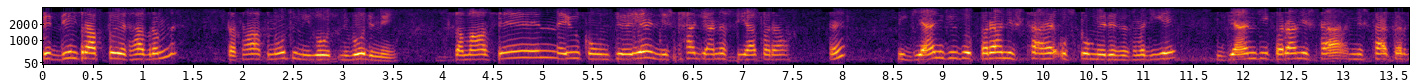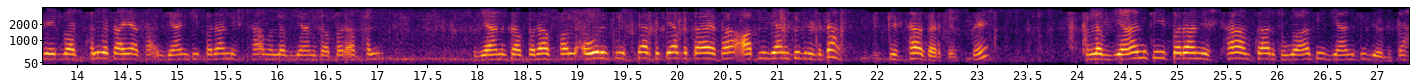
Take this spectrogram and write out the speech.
सिद्धि प्राप्त यथा ब्रह्म तथा अपनोत निबोध में समासेन निष्ठा ज्ञान सिया परा। है? ज्ञान की जो परा निष्ठा है उसको मेरे से समझिए। ज्ञान की परा निष्ठा निष्ठा करके एक बार फल बताया था। ज्ञान की परा निष्ठा मतलब ज्ञान का परा फल। ज्ञान का परा फल और इसका अर्थ क्या बताया था? आत्मज्ञान की दृढ़ता निष्ठा करके। मतलब ज्ञान की परा निष्ठा का अर्थ हुआ कि ज्ञान की दृढ़ता।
